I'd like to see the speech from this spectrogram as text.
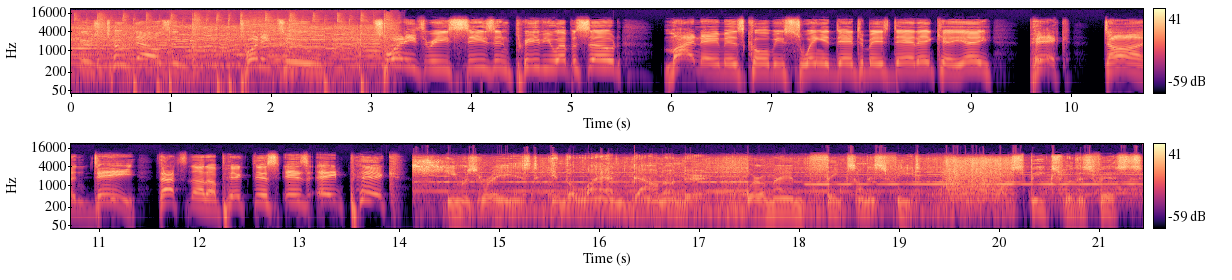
Boilermakers 2022 23 season preview episode. My name is Colby Swinging Database Dan, aka Pick Don D. That's not a pick. This is a pick. He was raised in the land down under, where a man thinks on his feet, speaks with his fists,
